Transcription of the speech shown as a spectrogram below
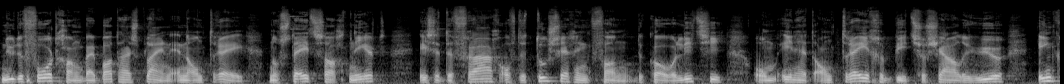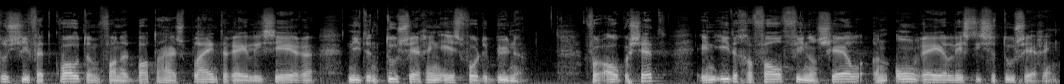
Nu de voortgang bij Badhuisplein en Entree nog steeds stagneert... is het de vraag of de toezegging van de coalitie... om in het entreegebied sociale huur... inclusief het quotum van het Badhuisplein te realiseren... niet een toezegging is voor de bühne. Voor OPZ in ieder geval financieel een onrealistische toezegging.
